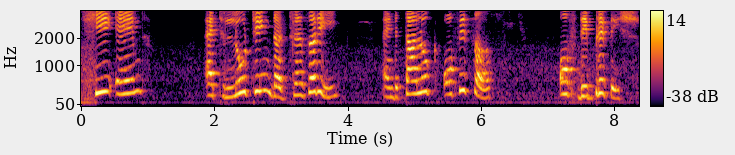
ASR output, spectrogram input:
He aimed at looting the treasury and taluk officers of the British.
